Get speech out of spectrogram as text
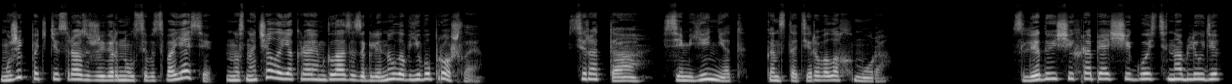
Мужик почти сразу же вернулся в освояси, но сначала я краем глаза заглянула в его прошлое. «Сирота, семьи нет», — констатировала хмуро. Следующий храпящий гость на блюде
